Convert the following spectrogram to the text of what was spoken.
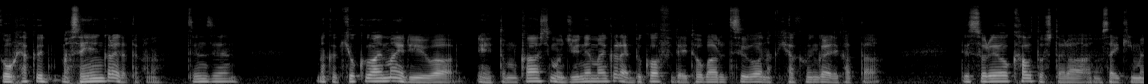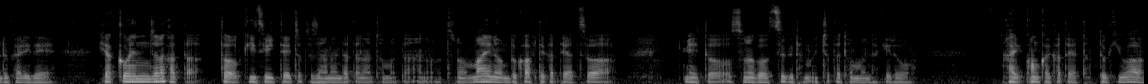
500、まあ、1000円ぐらいだったかな。全然、なんか曲曖昧理由は、えっ、と、昔も10年前ぐらい、ブックオフでトーバル2はなんか100円ぐらいで買った。で、それを買うとしたら、あの、最近メルカリで100円じゃなかったと気づいて、ちょっと残念だったなと思った。あの、その前のブックオフで買ったやつは、えっ、と、その後すぐ多分売っちゃったと思うんだけど、はい、今回買ったやった時は、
